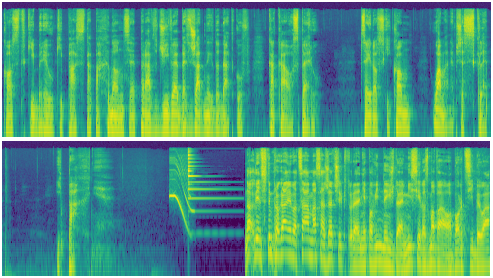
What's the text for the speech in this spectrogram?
kostki, bryłki, pasta pachnące, prawdziwe, bez żadnych dodatków, kakao z Peru. Cejrowski.com, łamane przez sklep. I pachnie. No więc w tym programie była cała masa rzeczy, które nie powinny iść do emisji. Rozmowa o aborcji była.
